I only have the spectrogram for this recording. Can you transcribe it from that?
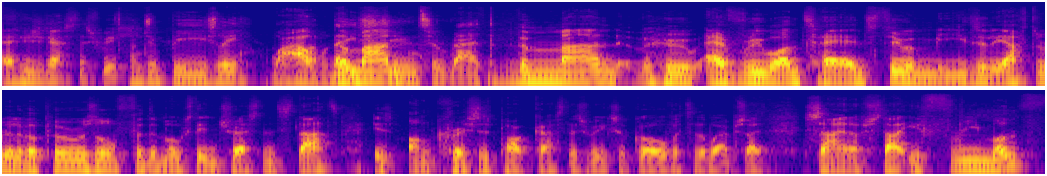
Uh, who's your guest this week? Andrew Beasley. Wow, the man, to red. the man who everyone turns to immediately after a Liverpool result for the most interesting stats is on Chris's podcast this week. So go over to the website, sign up, start your free month.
